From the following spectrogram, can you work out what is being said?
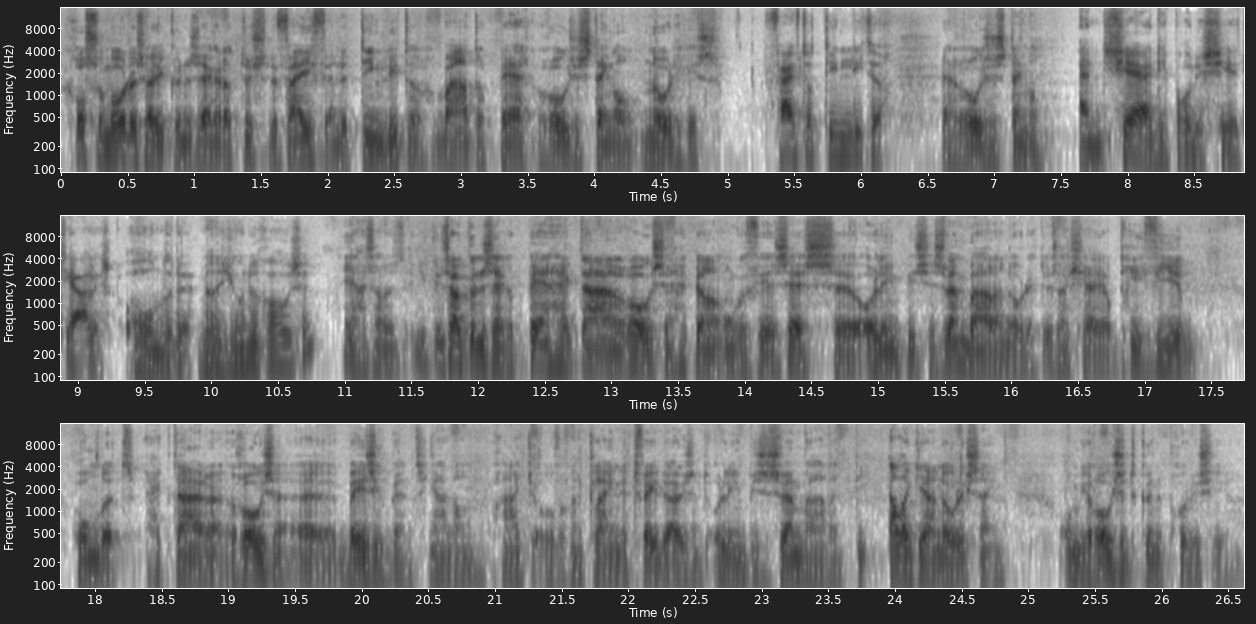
grosso modo zou je kunnen zeggen dat tussen de 5 en de 10 liter water per rozenstengel nodig is. 5 tot 10 liter? Per rozenstengel. En Share die produceert jaarlijks honderden miljoenen rozen? Ja, je zou kunnen zeggen per hectare rozen heb je dan ongeveer zes uh, Olympische zwembaden nodig. Dus als jij op 3, 400 hectare rozen uh, bezig bent, ja, dan praat je over een kleine 2000 Olympische zwembaden die elk jaar nodig zijn om je rozen te kunnen produceren.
